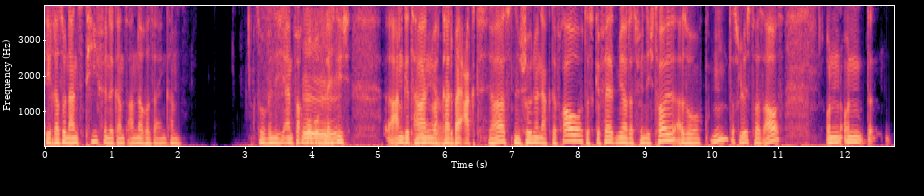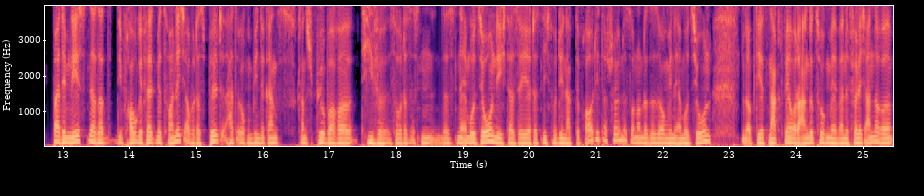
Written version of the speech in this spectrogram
die Resonanztiefe eine ganz andere sein kann. So bin ich einfach Mhm. oberflächlich äh, angetan, Ja, ja. gerade bei Akt. Ja, ist eine schöne nackte Frau, das gefällt mir, das finde ich toll. Also hm, das löst was aus. Und und bei dem nächsten, der sagt, die Frau gefällt mir zwar nicht, aber das Bild hat irgendwie eine ganz ganz spürbare Tiefe. So, das ist ein, das ist eine Emotion, die ich da sehe. Das ist nicht nur die nackte Frau, die da schön ist, sondern das ist irgendwie eine Emotion. Und ob die jetzt nackt wäre oder angezogen wäre, wäre eine völlig andere.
